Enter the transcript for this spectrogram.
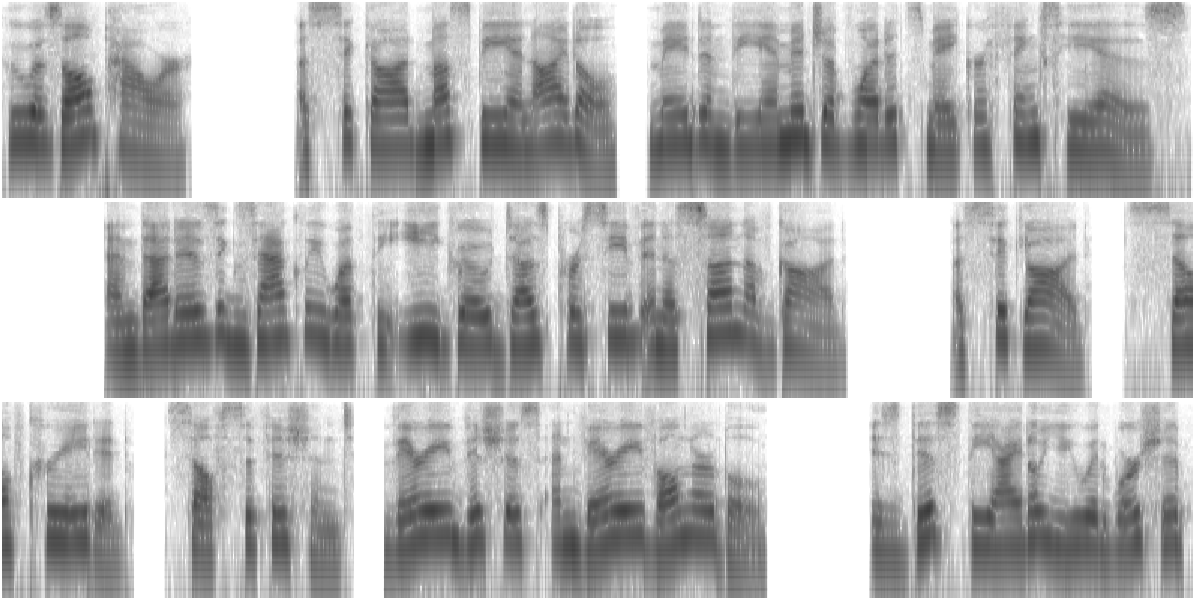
who is all power. A sick God must be an idol, made in the image of what its maker thinks he is. And that is exactly what the ego does perceive in a son of God. A sick God, self created, self sufficient, very vicious and very vulnerable. Is this the idol you would worship?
